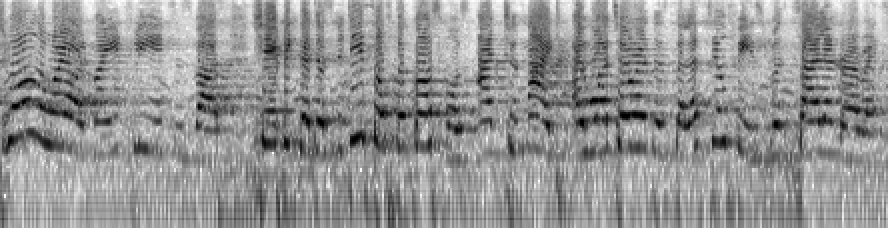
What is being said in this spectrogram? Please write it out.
dwell the world, my influence is vast, shaping the destinies of the cosmos. And tonight I watch over this celestial feast with silent reverence.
